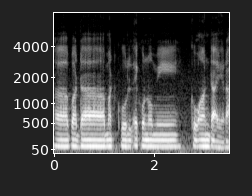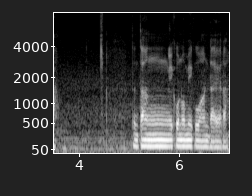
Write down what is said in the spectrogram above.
uh, pada matkul ekonomi keuangan daerah tentang ekonomi keuangan daerah.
